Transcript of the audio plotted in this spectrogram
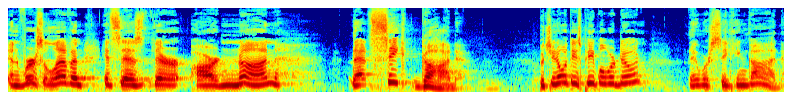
In verse 11, it says, There are none that seek God. But you know what these people were doing? They were seeking God.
